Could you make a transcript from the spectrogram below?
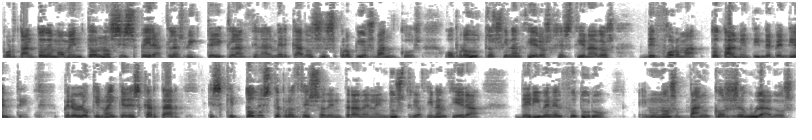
Por tanto, de momento no se espera que las Big Tech lancen al mercado sus propios bancos o productos financieros gestionados de forma totalmente independiente. Pero lo que no hay que descartar es que todo este proceso de entrada en la industria financiera derive en el futuro en unos bancos regulados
